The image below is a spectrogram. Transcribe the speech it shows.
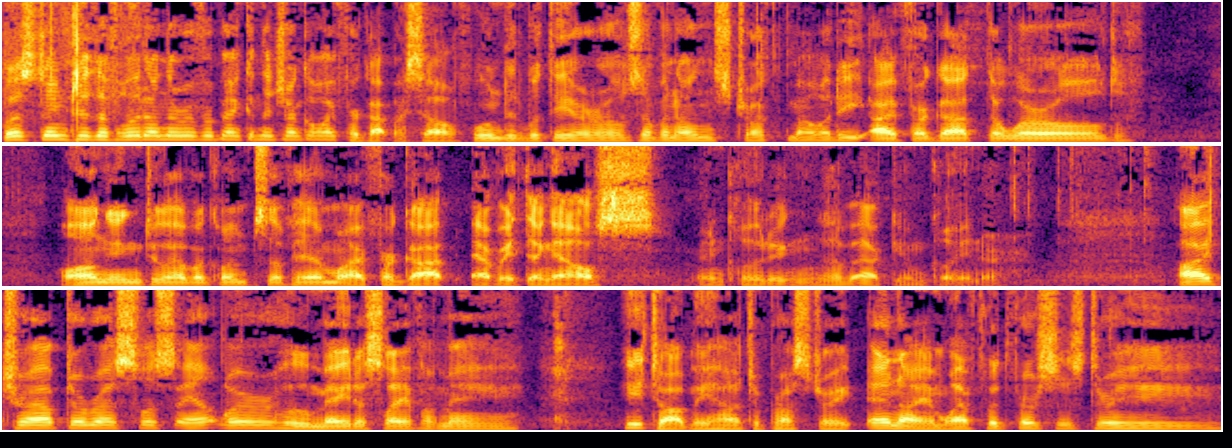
Listening to the flute on the riverbank in the jungle, I forgot myself. Wounded with the arrows of an unstruck melody, I forgot the world. Longing to have a glimpse of him, I forgot everything else, including the vacuum cleaner. I trapped a restless antler who made a slave of me. He taught me how to prostrate, and I am left with verses three.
